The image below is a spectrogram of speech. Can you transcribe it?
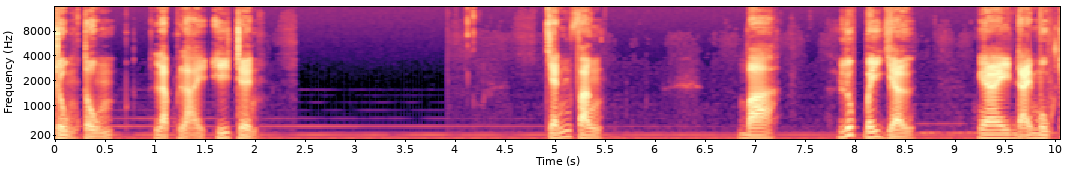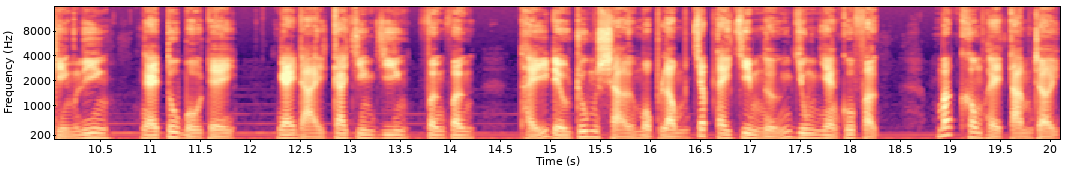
trùng tụng lặp lại ý trên. Chánh văn 3. lúc bấy giờ ngài đại mục kiền liên ngài tu bồ đề ngài đại ca chiên viên vân vân thảy đều run sợ một lòng chấp tay chiêm ngưỡng dung nhan của phật mắt không hề tạm rời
